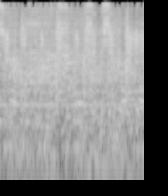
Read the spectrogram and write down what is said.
frustrated. I'm Thank you.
